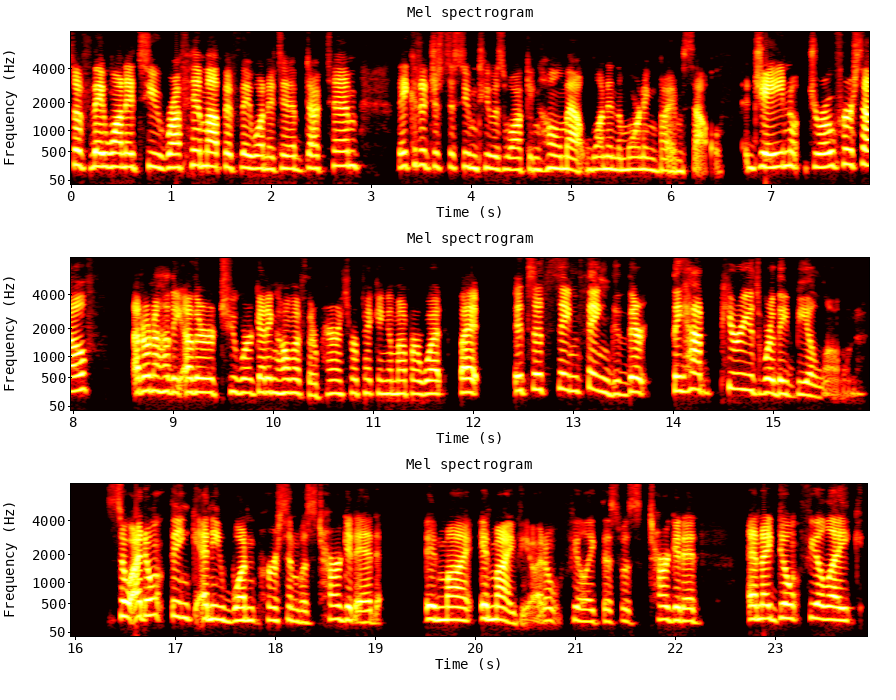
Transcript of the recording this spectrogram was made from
So if they wanted to rough him up, if they wanted to abduct him, they could have just assumed he was walking home at one in the morning by himself. Jayne drove herself I don't know how the other two were getting home, if their parents were picking them up or what, but it's the same thing. They're, they had periods where they'd be alone. So I don't think any one person was targeted in my in my view. I don't feel like this was targeted and I don't feel like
